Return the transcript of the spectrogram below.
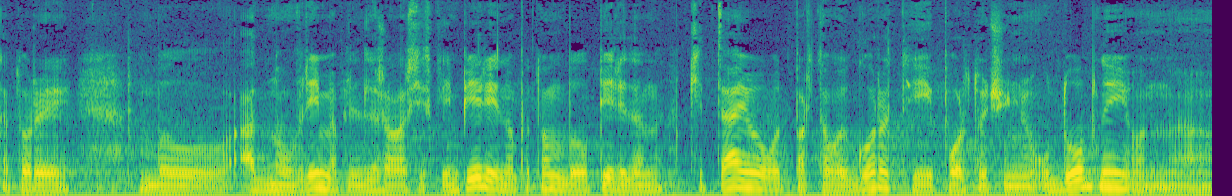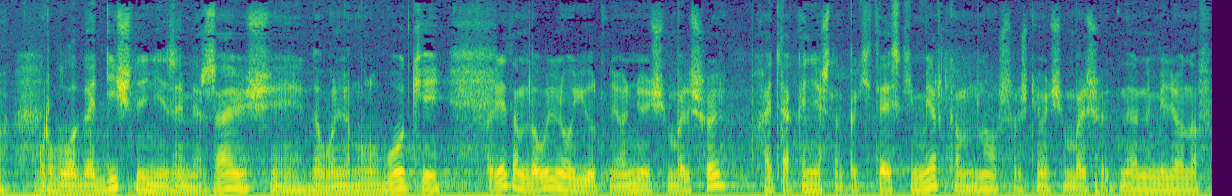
который был одно время принадлежал Российской империи, но потом был передан Китаю. Вот портовой город, и порт очень удобный, он э, круглогодичный, не замерзающий, довольно глубокий, при этом довольно уютный. Он не очень большой, хотя, конечно, по китайским меркам, ну, что ж не очень большой, это, наверное, миллионов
